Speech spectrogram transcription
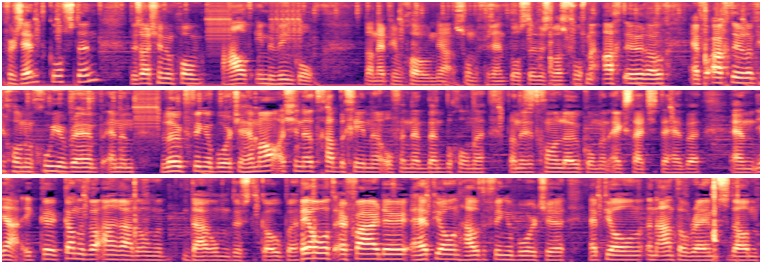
verzendkosten. Dus als je hem gewoon haalt in de winkel dan heb je hem gewoon ja, zonder verzendkosten. Dus dat was volgens mij 8 euro. En voor 8 euro heb je gewoon een goede ramp en een leuk vingerboardje. Helemaal als je net gaat beginnen of net bent begonnen, dan is het gewoon leuk om een extraatje te hebben. En ja, ik uh, kan het wel aanraden om het daarom dus te kopen. Ben je al wat ervaarder? Heb je al een houten vingerboardje? Heb je al een aantal ramps? Dan,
